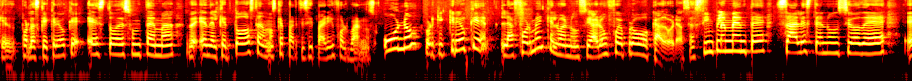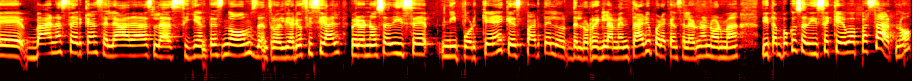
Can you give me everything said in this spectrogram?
que, por las que creo que esto es un tema en el que todos tenemos que participar e informarnos. Uno, porque creo que la forma en que lo anunciaron fue provocadora. O sea, simplemente sale este anuncio de eh, van a ser canceladas las siguientes NOMS dentro del diario oficial, pero no se dice ni por qué, que es parte de lo, de lo reglamentario para cancelar una norma, ni tampoco se dice qué va a pasar, ¿no?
